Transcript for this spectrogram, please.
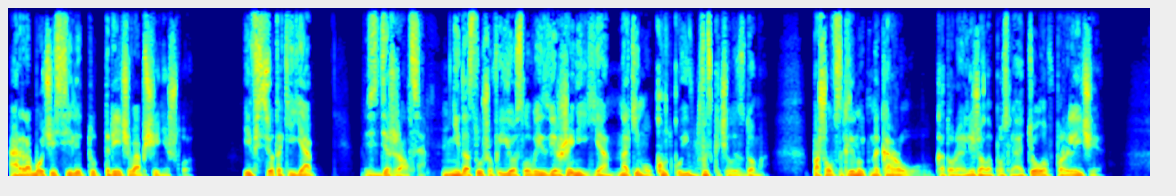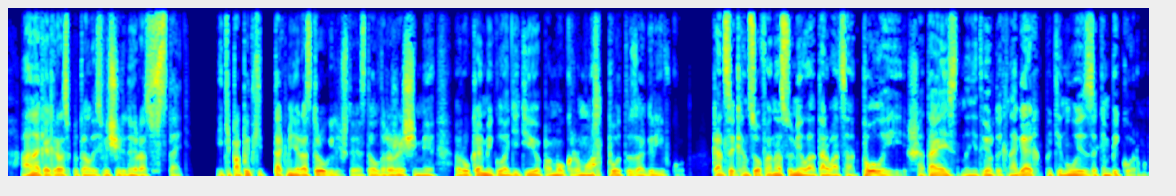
о рабочей силе тут речи вообще не шло. И все-таки я сдержался. Не дослушав ее словоизвержений, я накинул куртку и выскочил из дома. Пошел взглянуть на корову, которая лежала после отела в параличе. Она как раз пыталась в очередной раз встать. Эти попытки так меня растрогали, что я стал дрожащими руками гладить ее по мокрому от пота за гривку. В конце концов она сумела оторваться от пола и, шатаясь на нетвердых ногах, потянулась за комбикормом.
